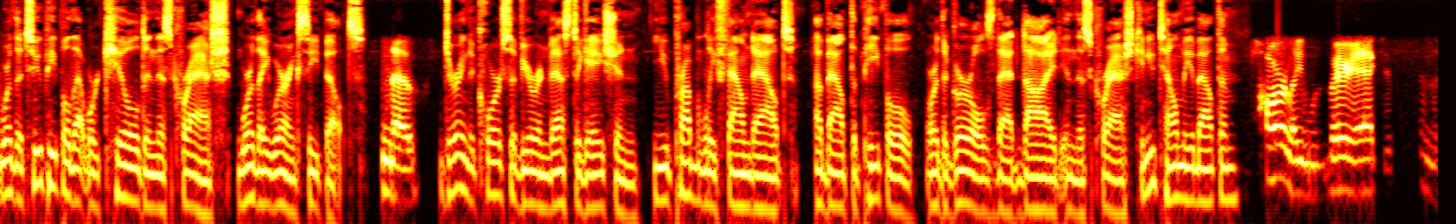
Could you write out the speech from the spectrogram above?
Were the two people that were killed in this crash, were they wearing seatbelts? No. During the course of your investigation, you probably found out about the people or the girls that died in this crash. Can you tell me about them? Harley was very active in the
